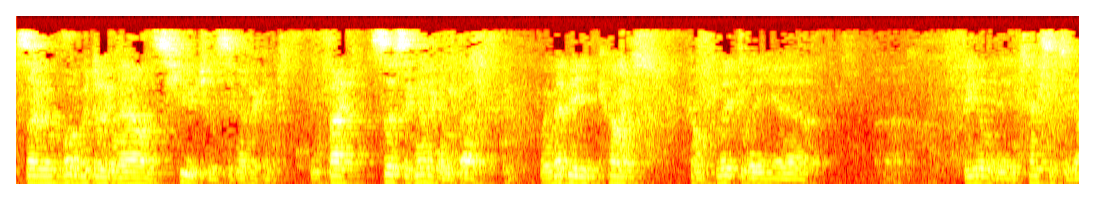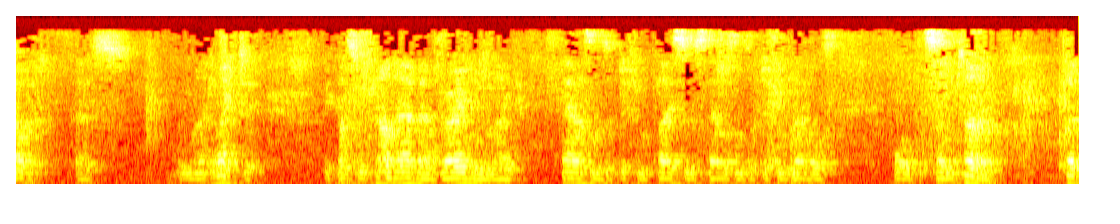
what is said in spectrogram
so what we're doing now is hugely significant. In fact, so significant that we maybe can't completely uh, uh, feel the intensity of it as we might like to, because we can't have our brain in like thousands of different places, thousands of different levels, all at the same time. But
